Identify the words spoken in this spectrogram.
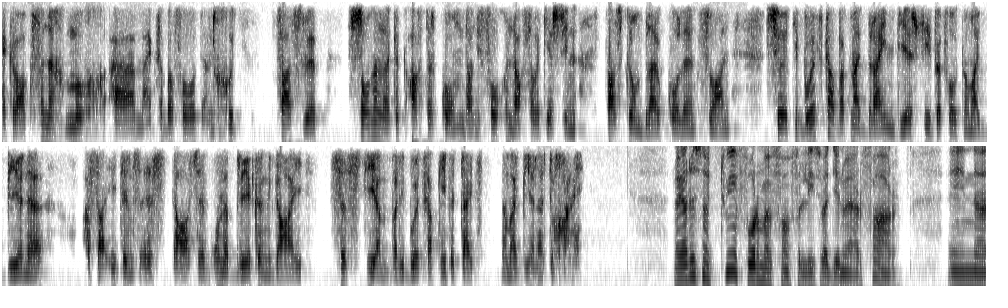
Ek raak vinnig moeg. Ehm um, ek sal byvoorbeeld in goed vasloop sonder dat ek agterkom, dan die volgende dag sal ek eers sien daar's klomp blou kolle en so aan. So die boodskap wat my brein deurstuur byvoorbeeld na my bene as daar items is, daar's 'n onderbreking daai stelsel wat die boodskap nie betyds na my bene toe gaan nie. Nou ja, dis nou twee forme van verlies wat jy nou ervaar. En uh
